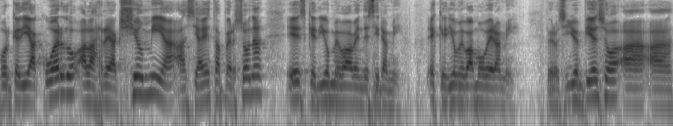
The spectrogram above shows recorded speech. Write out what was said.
porque de acuerdo a la reacción mía hacia esta persona es que Dios me va a bendecir a mí, es que Dios me va a mover a mí. Pero si yo empiezo a,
